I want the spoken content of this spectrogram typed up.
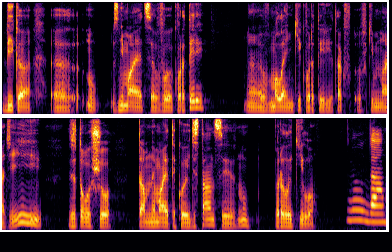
Біка е, ну, знімається в квартирі, е, в маленькій квартирі, так, в, в кімнаті. І з-за того, що там немає такої дистанції, ну, перелетіло. Ну так, да,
